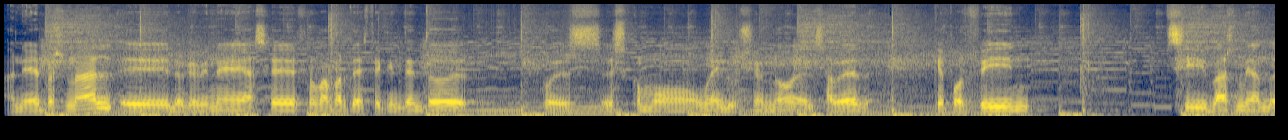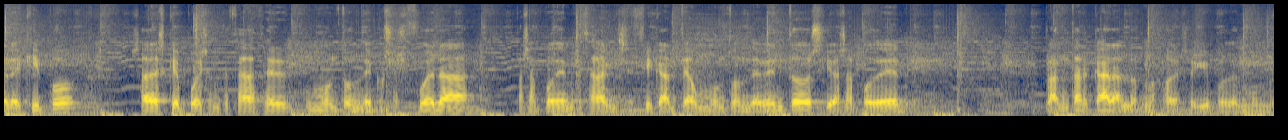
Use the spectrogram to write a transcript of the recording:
A nivel personal, eh, lo que viene a ser formar parte de este quinteto pues es como una ilusión, ¿no? El saber que por fin si vas mirando el equipo, sabes que puedes empezar a hacer un montón de cosas fuera, vas a poder empezar a clasificarte a un montón de eventos y vas a poder plantar cara a los mejores equipos del mundo.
